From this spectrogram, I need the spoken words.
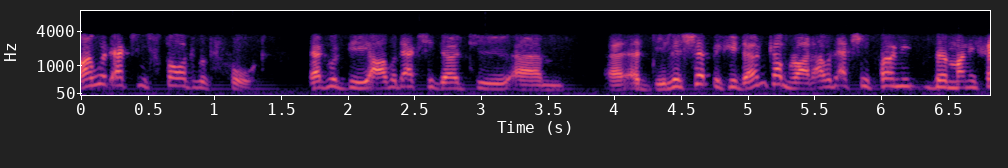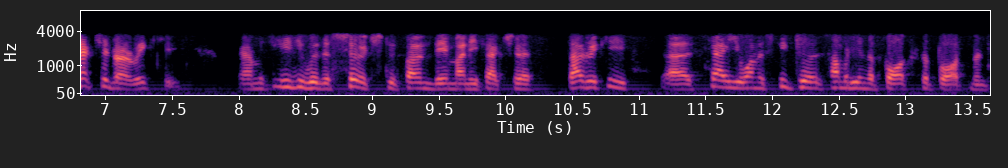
I would actually start with Ford. That would be, I would actually go to um, a, a dealership. If you don't come right, I would actually phone the manufacturer directly. Um, it's easy with a search to phone their manufacturer directly. Uh, say you want to speak to somebody in the parts department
